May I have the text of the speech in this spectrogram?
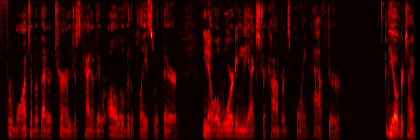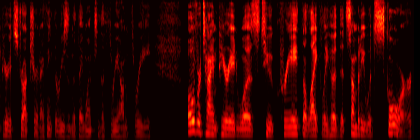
for want of a better term, just kind of they were all over the place with their, you know, awarding the extra conference point after the overtime period structure. And I think the reason that they went to the three on three overtime period was to create the likelihood that somebody would score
